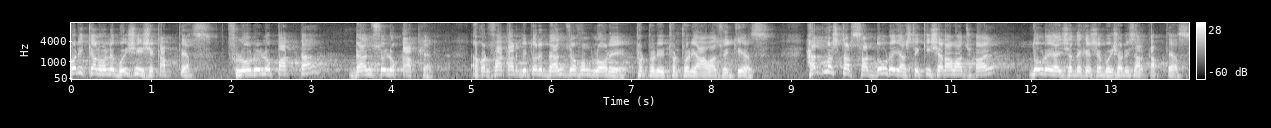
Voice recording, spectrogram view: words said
পরীক্ষার হলে বসেই সে কাঁপতে আছে। ফ্লোর হইল পাক্কা, বেঞ্চ হইল কাঠের। এখন ফাঁকার ভিতরে বেঞ্চ যখন লড়ে ঠট্টরি ঠট্টরি আওয়াজ হইতে আছে। হেডমাস্টার স্যার দৌড়ে আসছে, কিসের আওয়াজ হয়? দৌড়ে আইসা দেখে সে বৈশা রয়েছে আর কাঁপতে আছে।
